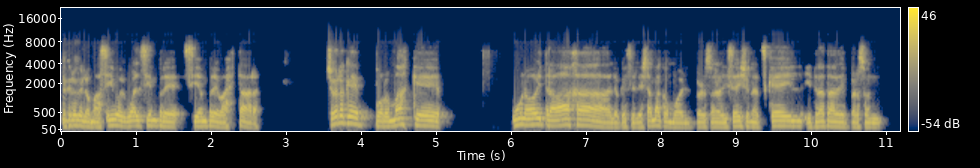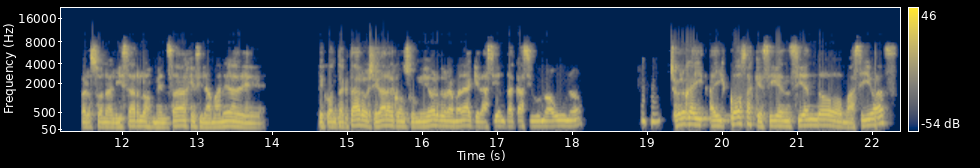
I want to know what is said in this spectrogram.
Yo creo que lo masivo igual siempre, siempre va a estar. Yo creo que por más que uno hoy trabaja lo que se le llama como el personalization at scale y trata de person personalizar los mensajes y la manera de, contactar o llegar al consumidor de una manera que la sienta casi uno a uno. Yo creo que hay, hay, cosas que siguen siendo masivas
